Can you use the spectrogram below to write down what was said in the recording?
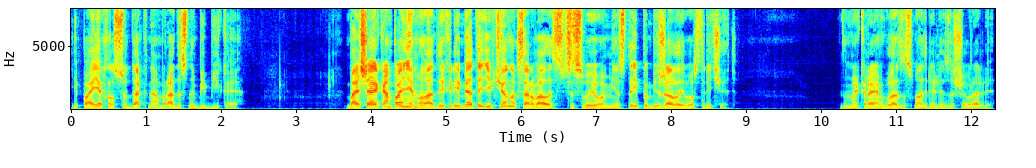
и поехал сюда к нам, радостно бибикая. Большая компания молодых ребят и девчонок сорвалась со своего места и побежала его встречать. Но мы краем глаза смотрели за «Шевроле».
